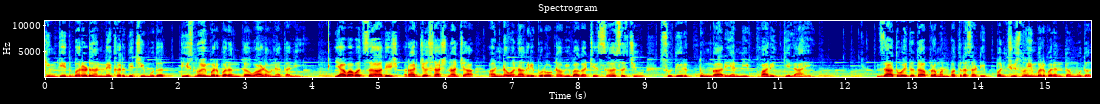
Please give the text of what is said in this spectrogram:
किमतीत भरडधान्य खरेदीची मुदत तीस नोव्हेंबरपर्यंत वाढवण्यात आली. याबाबतचा आदेश राज्य शासनाच्या अन्न व नागरी पुरवठा विभागाचे सहसचिव सुधीर तुंगार यांनी पारित केला आहे. जात वैधता प्रमाणपत्रासाठी पंचवीस नोव्हेंबरपर्यंत मुदत.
